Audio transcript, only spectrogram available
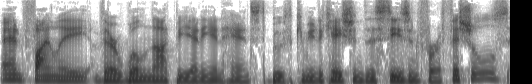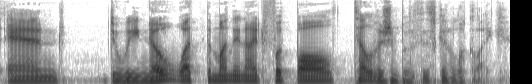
And finally, there will not be any enhanced booth communication this season for officials. And do we know what the Monday Night Football television booth is going to look like?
